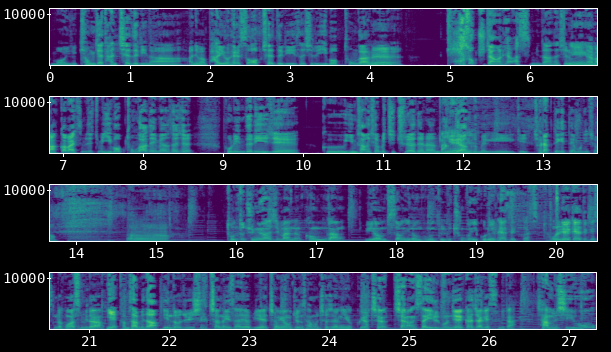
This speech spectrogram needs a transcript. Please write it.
뭐 이제 경제 단체들이나 아니면 바이오 헬스 업체들이 사실 이 법 통과를 음. 계속 주장을 해왔습니다. 사실 네. 왜냐하면 아까 말씀드렸지만 이 법 통과되면 사실 본인들이 이제 그 임상 시험에 지출해야 되는 막대한 예. 금액이 절약되기 때문이죠. 어, 돈도 중요하지만은 건강, 위험성 이런 부분들도 충분히 고려를 해야 될 것 같습니다. 오늘 여기까지 듣겠습니다. 고맙습니다. 예, 감사합니다. 인도주의 실천의사협의회 정영준 사무처장이었고요. 최강시사 1부는 여기까지 하겠습니다. 잠시 후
